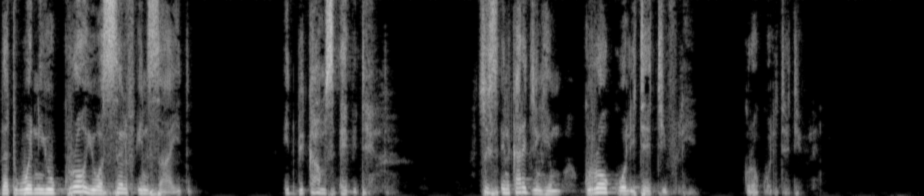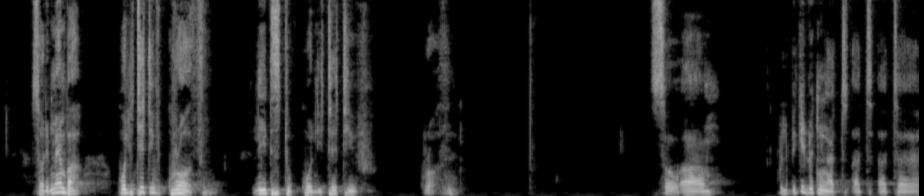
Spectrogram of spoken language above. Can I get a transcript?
that when you grow yourself inside, it becomes evident. So he's encouraging him, grow qualitatively grow qualitatively. So remember, qualitative growth leads to quantitative growth. So um, we'll begin looking at at, at uh,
